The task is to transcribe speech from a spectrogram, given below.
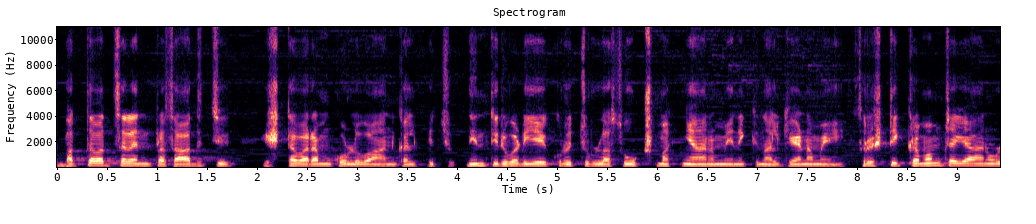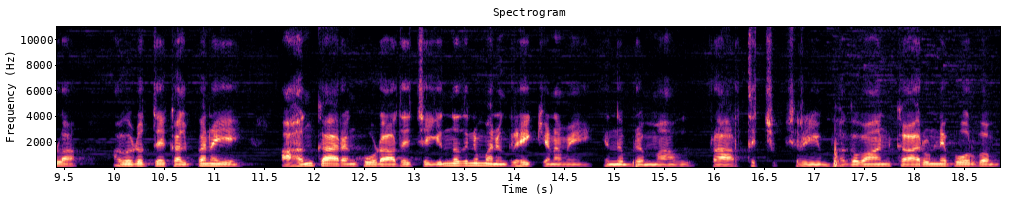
ഭക്തവത്സലൻ പ്രസാദിച്ച് ഇഷ്ടവരം കൊള്ളുവാൻ കൽപ്പിച്ചു. നിൻ തിരുവടിയെക്കുറിച്ചുള്ള സൂക്ഷ്മജ്ഞാനം എനിക്ക് നൽകണമേ. സൃഷ്ടിക്രമം ചെയ്യാനുള്ള അവിടുത്തെ കൽപ്പനയെ അഹങ്കാരം കൂടാതെ ചെയ്യുന്നതിനും അനുഗ്രഹിക്കണമേ എന്ന് ബ്രഹ്മാവ് പ്രാർത്ഥിച്ചു. ശ്രീ ഭഗവാൻ കാരുണ്യപൂർവം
